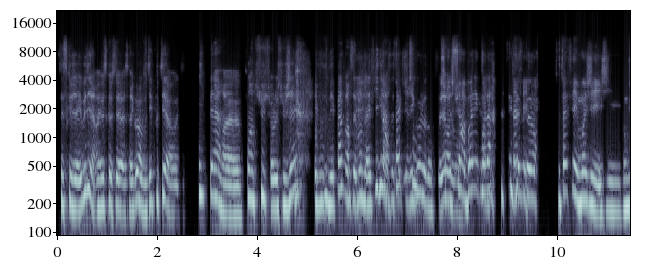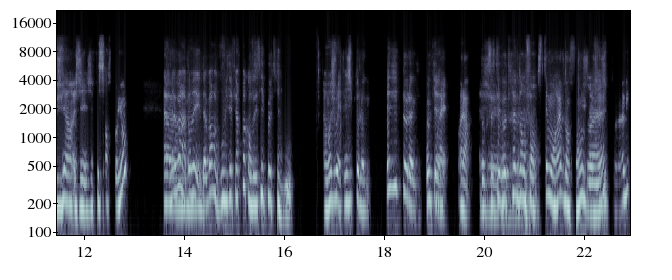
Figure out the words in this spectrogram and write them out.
C'est ce que j'allais vous dire, parce que c'est rigolo, vous écoutez vous êtes hyper euh, pointu sur le sujet et vous venez pas forcément de la filière, c'est ça qui est rigolo. Donc, je suis un bon exemple. Voilà, tout à fait. Tout à fait. Moi, j'ai donc je viens, j'ai fait Sciences Po Lyon. Alors d'abord, euh, attendez, d'abord, vous vouliez faire quoi quand vous étiez petite, vous? Alors, Moi, je voulais être égyptologue. Égyptologue, ok. Ouais, voilà. Donc c'était votre rêve d'enfant. C'était mon rêve d'enfant. Je voulais être égyptologue.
